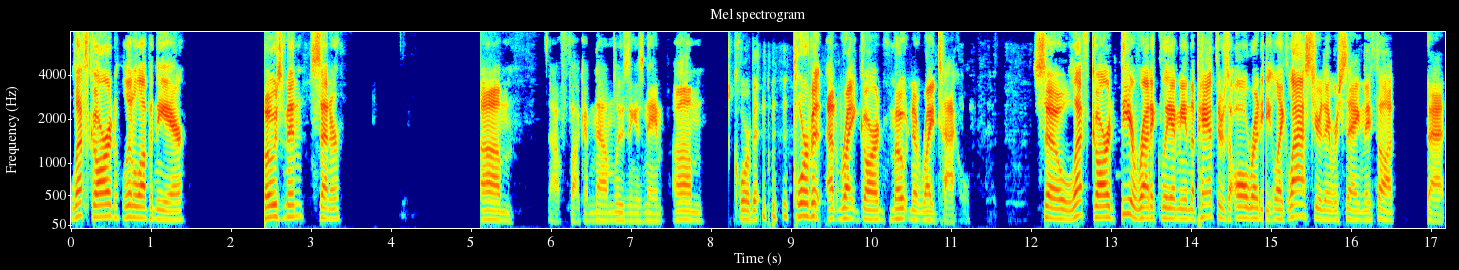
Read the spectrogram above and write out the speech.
Left guard, little up in the air. Bozeman, center. Um, oh fuck, I'm now I'm losing his name. Um, Corbett, Corbett at right guard, Moton at right tackle. So left guard, theoretically, I mean the Panthers already like last year they were saying they thought that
